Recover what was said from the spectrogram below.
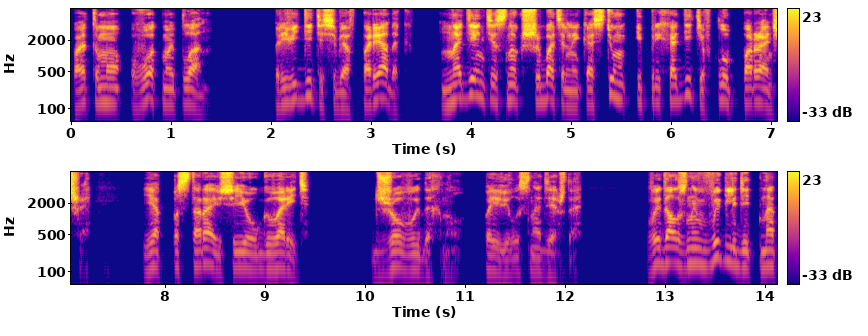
Поэтому вот мой план. Приведите себя в порядок, наденьте сногсшибательный костюм и приходите в клуб пораньше. Я постараюсь ее уговорить». Джо выдохнул. Появилась надежда. «Вы должны выглядеть на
